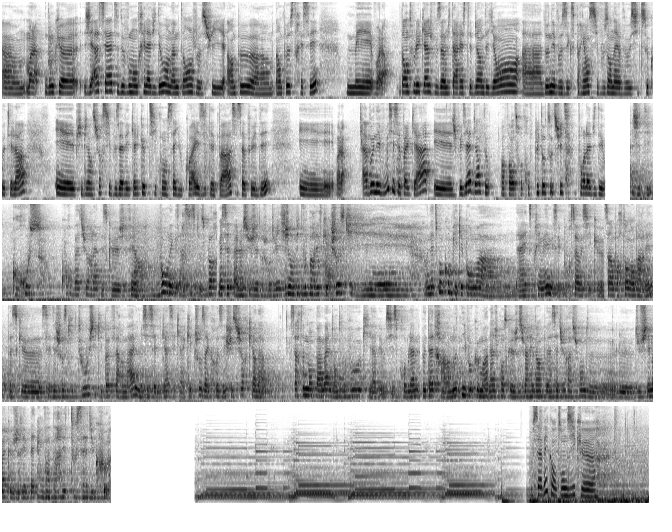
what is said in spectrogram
Euh, voilà, donc j'ai assez hâte de vous montrer la vidéo en même temps, je suis un peu, un peu stressée. Mais voilà, dans tous les cas, je vous invite à rester bienveillant, à donner vos expériences si vous en avez aussi de ce côté-là. Et puis bien sûr, si vous avez quelques petits conseils ou quoi, n'hésitez pas, si ça peut aider. Et voilà, Abonnez-vous si c'est pas le cas et je vous dis à bientôt. Enfin, on se retrouve plutôt tout de suite pour la vidéo. J'ai des grosses courbatures là parce que j'ai fait un bon exercice de sport, mais c'est pas le sujet d'aujourd'hui. J'ai envie de vous parler de quelque chose qui est honnêtement compliqué pour moi à, exprimer, mais c'est pour ça aussi que c'est important d'en parler parce que c'est des choses qui touchent et qui peuvent faire mal, mais si c'est le cas, c'est qu'il y a quelque chose à creuser. Je suis sûre qu'il y en a certainement pas mal d'entre vous qui avaient aussi ce problème, peut-être à un autre niveau que moi. Là, je pense que je suis arrivée un peu à saturation du schéma que je répète. On va parler de tout ça du coup. Vous savez, quand on dit que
